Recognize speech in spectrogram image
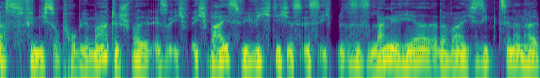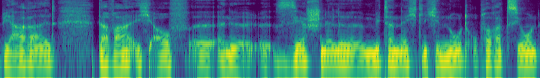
Das finde ich so problematisch, weil also ich, ich weiß, wie wichtig es ist. Ich, es ist lange her, da war ich 17,5 Jahre alt. Da war ich auf äh, eine sehr schnelle mitternächtliche Notoperation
